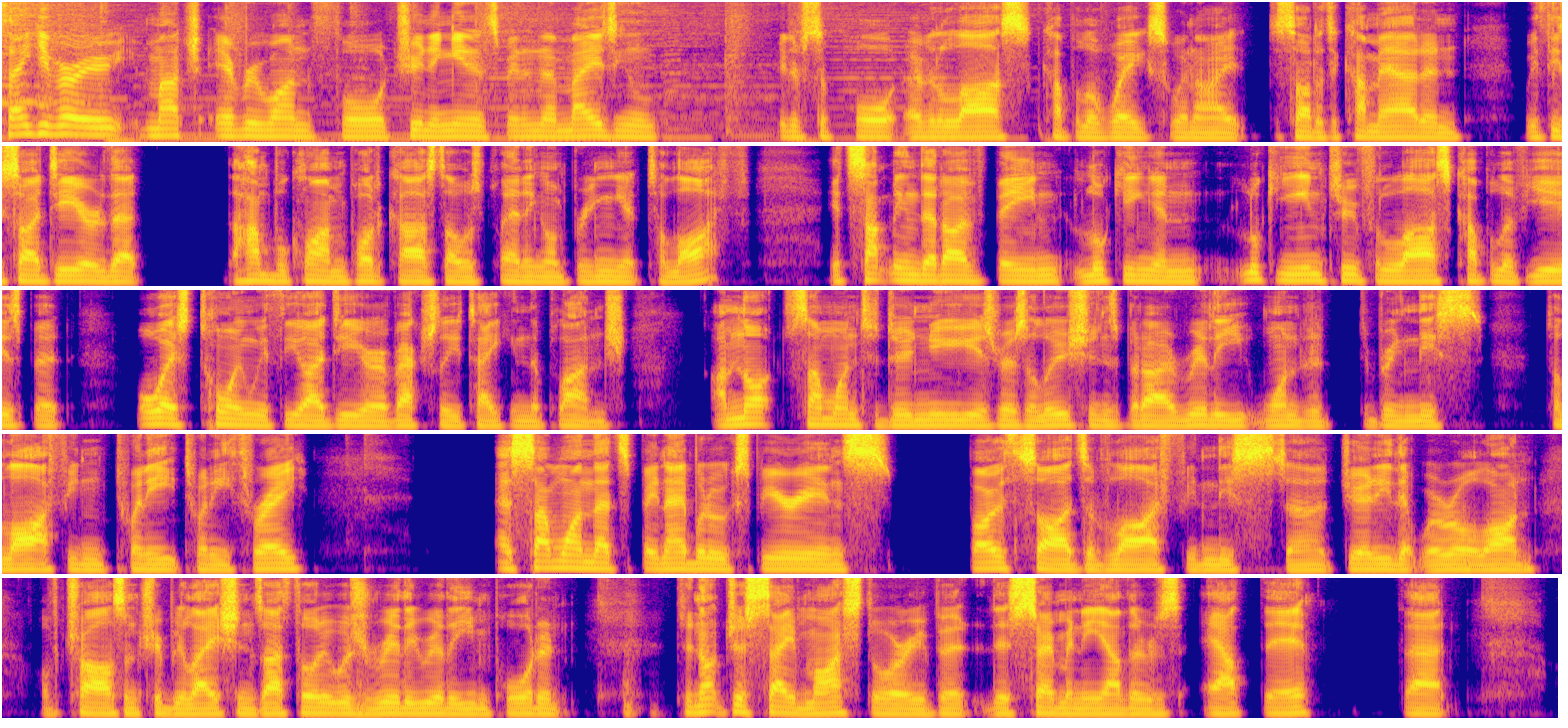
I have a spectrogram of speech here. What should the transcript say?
thank you very much, everyone, for tuning in. It's been an amazing bit of support over the last couple of weeks when I decided to come out and with this idea that the Humble Climb podcast, I was planning on bringing it to life. It's something that I've been looking and looking into for the last couple of years, but always toying with the idea of actually taking the plunge. I'm not someone to do New Year's resolutions, but I really wanted to bring this to life in 2023. As someone that's been able to experience both sides of life in this uh, journey that we're all on of trials and tribulations, I thought it was really, really important to not just say my story, but there's so many others out there that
